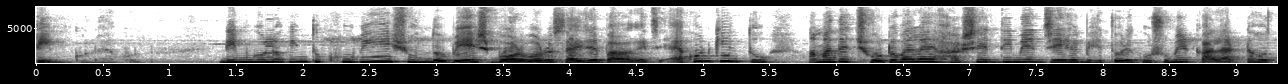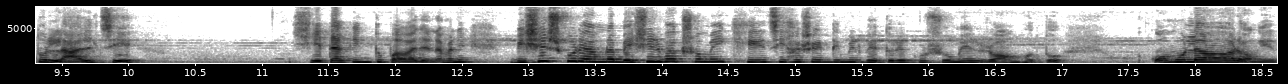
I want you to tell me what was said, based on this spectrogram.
ডিমগুলো এখন। ডিমগুলো কিন্তু খুবই সুন্দর, বেশ বড় বড় সাইজে পাওয়া গেছে। এখন কিন্তু আমাদের ছোটবেলায় হাঁসের ডিমের যে ভেতরে কুসুমের কালারটা হতো লালচে, সেটা কিন্তু পাওয়া যায় না। মানে বিশেষ করে আমরা বেশিরভাগ সময়ই খেয়েছি হাঁসের ডিমের ভেতরে কুসুমের রং হতো, কমলা রঙের,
